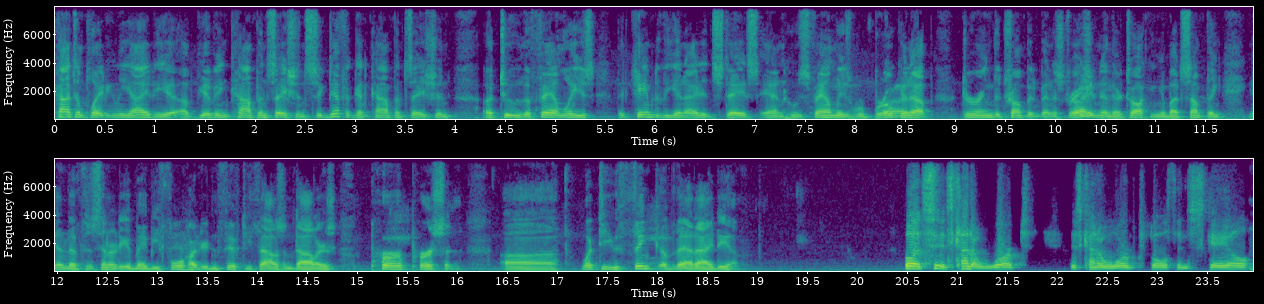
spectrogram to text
contemplating the idea of giving compensation, significant compensation, uh, to the families that came to the United States and whose families were broken Right. up during the Trump administration. Right. And they're talking about something in the vicinity of maybe $450,000 per person. Uh, what do you think of that idea? Well, it's it's kind of warped. It's kind of warped both in scale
